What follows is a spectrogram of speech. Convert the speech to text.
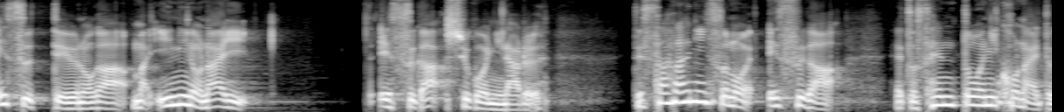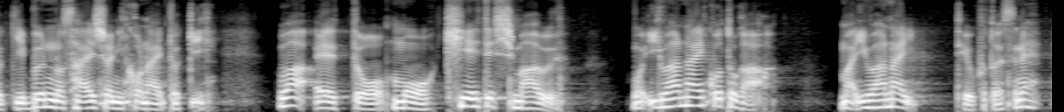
S っていうのが、まあ、意味のない S が主語になる。で、さらにその S が、えっと、先頭に来ないとき、文の最初に来ないときは、えっと、もう消えてしまう。もう言わないことがまあ、言わないっていうことですね。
